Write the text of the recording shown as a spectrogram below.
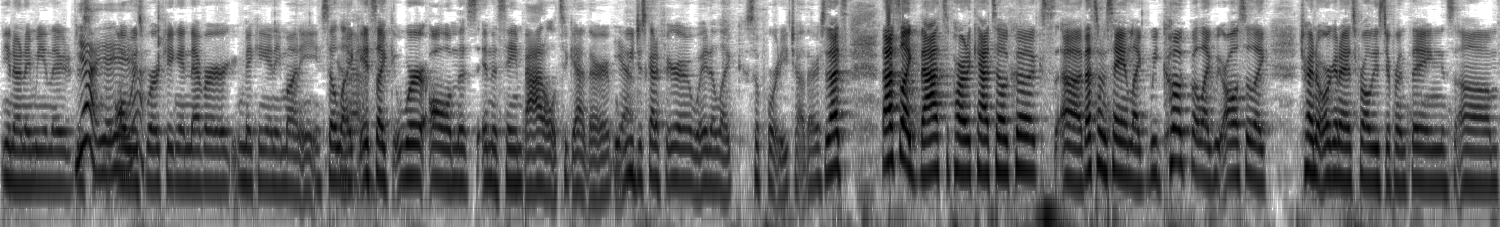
you know what I mean? They're just Yeah, yeah, yeah, always working and never making any money. So like it's like we're all in this in the same battle together. We just got to figure out a way to like support each other. So that's that's like that's a part of Cattail Cooks. Uh, that's what I'm saying. Like we cook, but like we're also like trying to organize for all these different things. Um,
